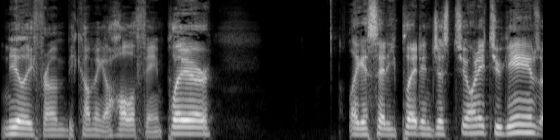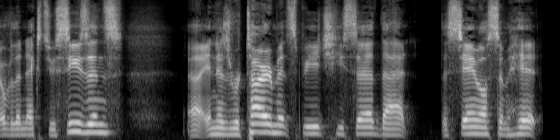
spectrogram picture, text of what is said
Neely from becoming a Hall of Fame player. Like I said, he played in just 22 games over the next two seasons. Uh, in his retirement speech, he said that the Samuelsson hit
